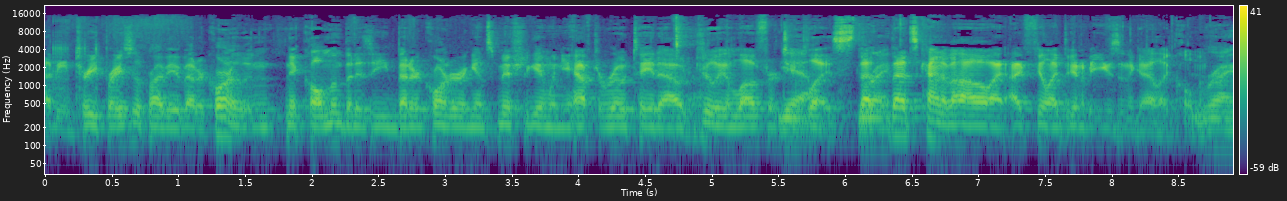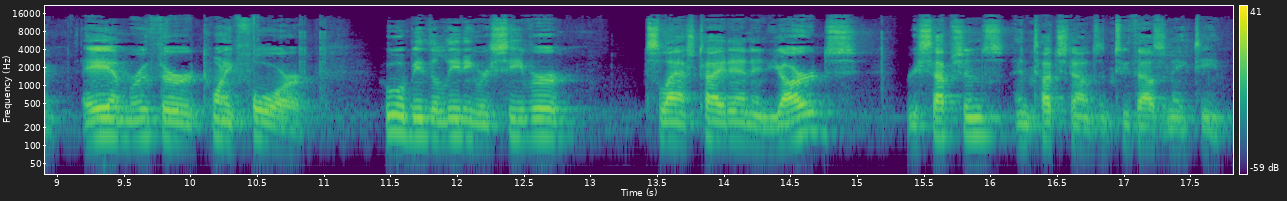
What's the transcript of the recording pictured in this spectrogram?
I mean, Tariq Brace will probably be a better corner than Nick Coleman, but is he better corner against Michigan when you have to rotate out Julian Love for two Yeah, plays? That, right. That's kind of how I, I feel like they're going to be using a guy like Coleman. Right. A.M. Ruther, 24. Who will be the leading receiver slash tight end in yards, receptions, and touchdowns in 2018?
